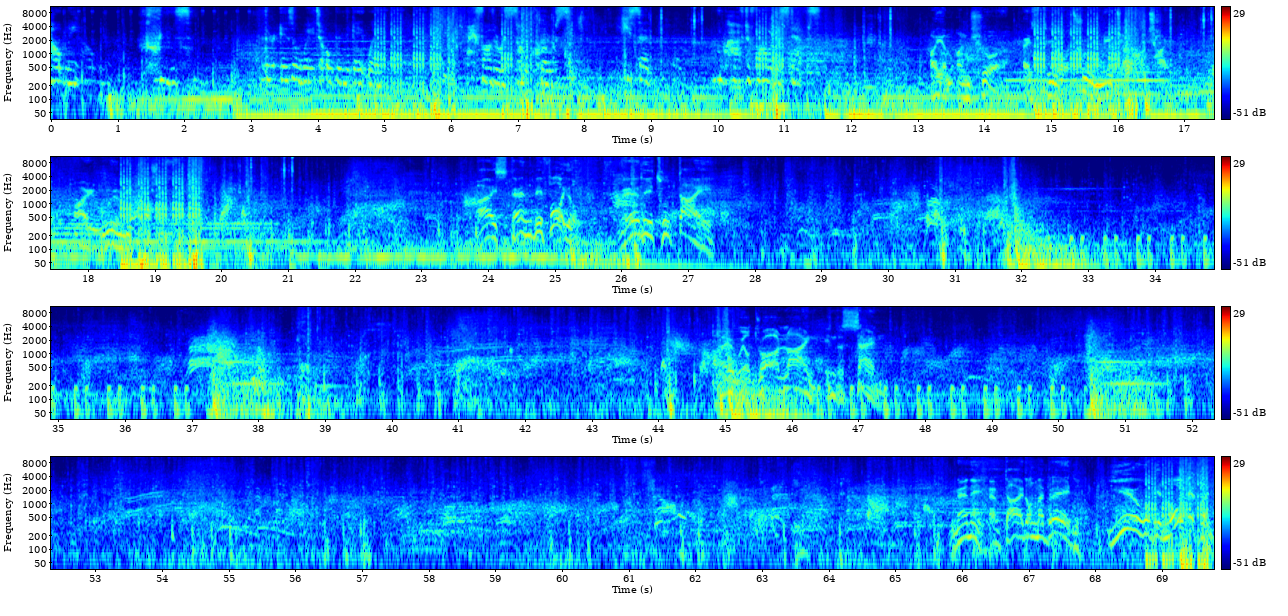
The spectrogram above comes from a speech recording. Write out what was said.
Help me. Please. There is a way to open the gateway. My father was so close. He said, you have to follow the steps. I am unsure as to your true nature, child. I will be cautious. I stand before you, ready to die. I will draw a line in the sand. Many have died on my blade. You will be no different.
